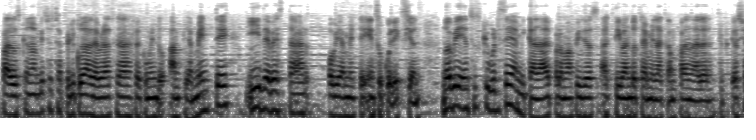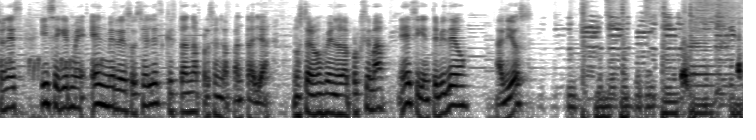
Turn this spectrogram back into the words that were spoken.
Para los que no han visto esta película, de verdad se las recomiendo ampliamente y debe estar obviamente en su colección. No olviden suscribirse a mi canal para más videos activando también la campana de las notificaciones y seguirme en mis redes sociales que están apareciendo en la pantalla. Nos estaremos viendo la próxima en el siguiente video. Adiós. Thank you.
